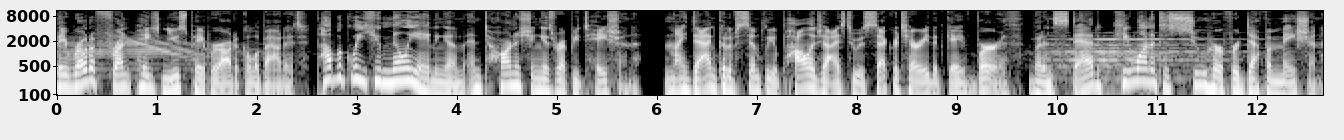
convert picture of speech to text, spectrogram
they wrote a front page newspaper article about it, publicly humiliating him and tarnishing his reputation. My dad could have simply apologized to his secretary that gave birth, but instead, he wanted to sue her for defamation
